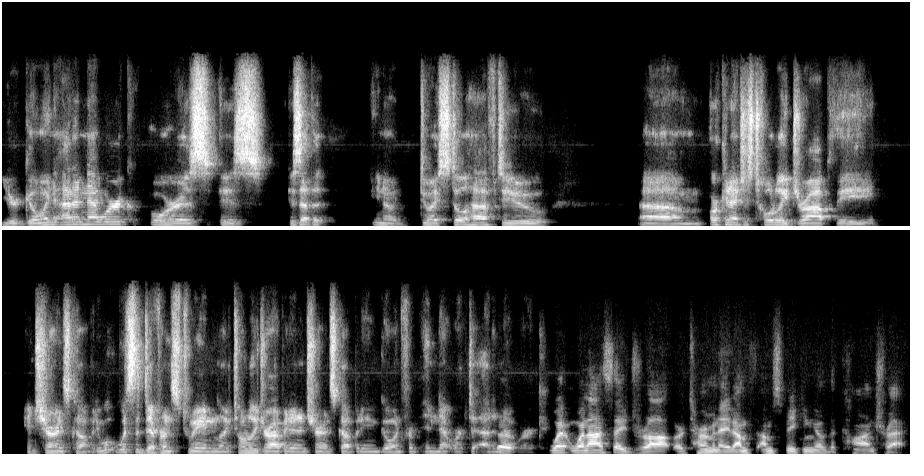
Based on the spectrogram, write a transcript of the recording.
you're going out of network, or is is is that the you know, do I still have to, um, or can I just totally drop the insurance company? What, what's the difference between like totally dropping an insurance company and going from in network to out of So- network? When when I say drop or terminate, I'm I'm speaking of the contract.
